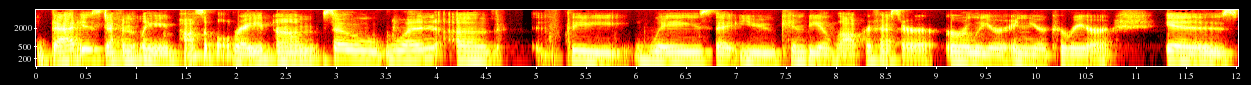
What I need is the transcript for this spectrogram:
that is definitely possible, right? Um, so, one of the ways that you can be a law professor earlier in your career is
